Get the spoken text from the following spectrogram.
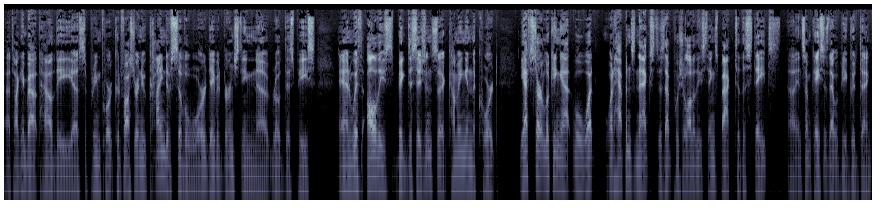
uh, talking about how the uh, Supreme Court could foster a new kind of civil war. David Bernstein uh, wrote this piece, and with all of these big decisions uh, coming in the court you have to start looking at well, what what happens next? Does that push a lot of these things back to the states? Uh, in some cases, that would be a good thing.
